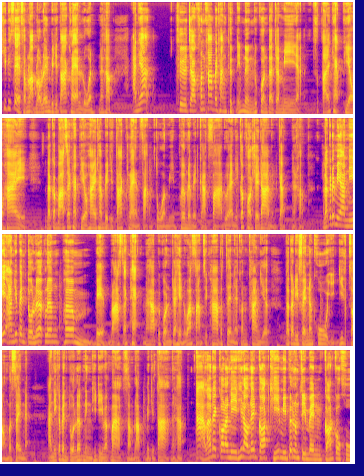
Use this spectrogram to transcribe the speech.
ที่พิเศษสำหรับเราเล่นเบจิต้าแคลนล้วนนะครับอันเนี้ยคือจะค่อนข้างไปทางถึกนิดนึงทุกคนแต่จะมีเนี่ยสไตล์แท็กเพียวให้ แล้วก็บาสแท็กเพียวให้ถ้าเบจิต้าแคลน3 ตัวมีเพิ่มดาเมจการ์ดฟ้าด้วยอันนี้ก็พอใช้ได้เหมือนกันนะครับแล้วก็จะมีอันนี้อันที่เป็นตัวเลือกเรื่องเพิ่มเบสบลัสแท็กนะครับทุกคนจะเห็นว่า 35%เนี่ยค่อนข้างเยอะ แล้วก็ดีเฟนต์ทั้งคู่อีก 22%เนี่ยอันนี้ก็เป็นตัวเลือกหนึ่งที่ดีมากๆสำหรับเบจิต้านะครับอ่าแล้วในกรณีที่เราเล่นก็อดคีมีเพื่อนร่วมทีมเป็นก็อดโกคู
